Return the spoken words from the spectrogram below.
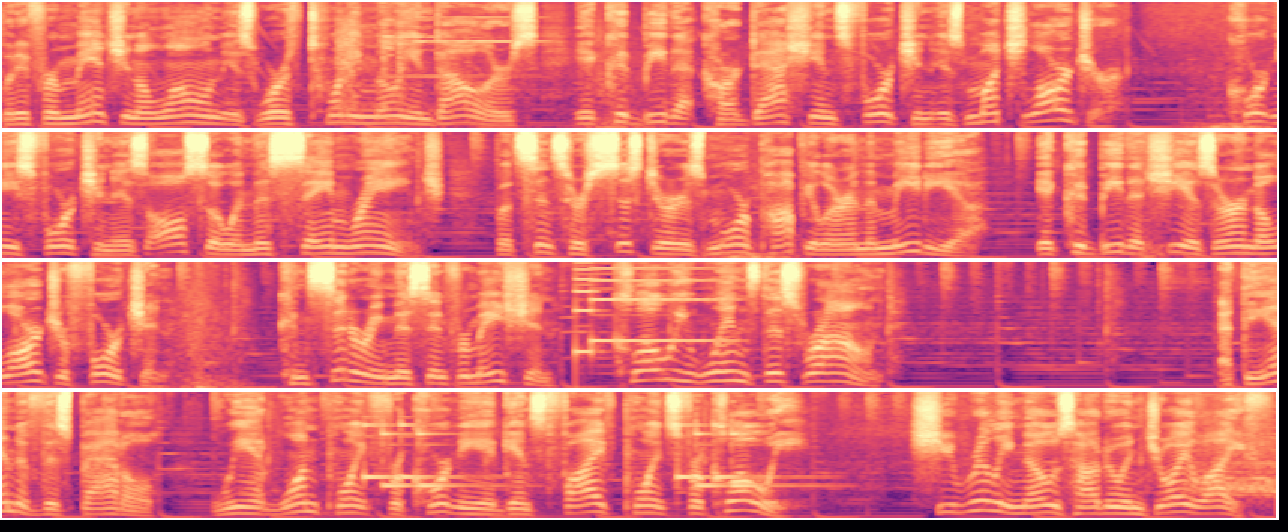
but if her mansion alone is worth $20 million, it could be that Kardashian's fortune is much larger. Kourtney's fortune is also in this same range, but since her sister is more popular in the media, it could be that she has earned a larger fortune. Considering this information, Khloe wins this round. At the end of this battle, we had one point for Kourtney against five points for Khloe. She really knows how to enjoy life.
